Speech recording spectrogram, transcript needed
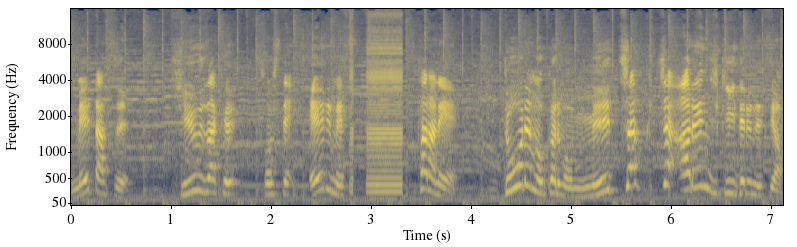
メタスキューザクそしてエルメス。ただねどれもこれもめちゃくちゃアレンジ効いてるんですよ。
